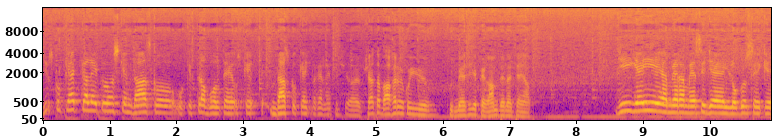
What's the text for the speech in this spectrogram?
जिसको कैच कर लेते हैं उसके अंदाज को वो किस तरह बोलते हैं उसके अंदाज को कैच कर लेते हैं। शाह साहब आखिर में कोई कोई मैसेज या पैगाम देना चाहें आप? जी, यही है मेरा मैसेज है लोगों से कि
